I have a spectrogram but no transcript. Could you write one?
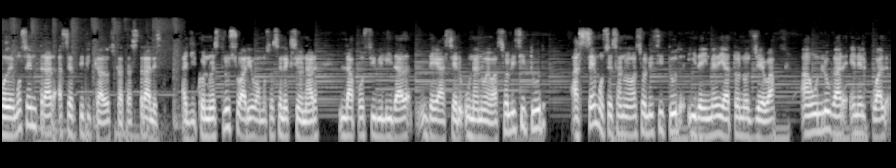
podemos entrar a certificados catastrales. Allí con nuestro usuario vamos a seleccionar la posibilidad de hacer una nueva solicitud hacemos esa nueva solicitud y de inmediato nos lleva a un lugar en el cual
